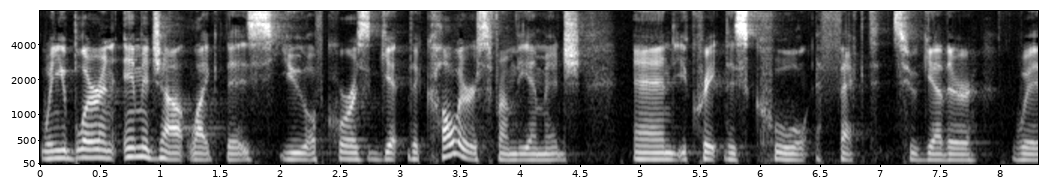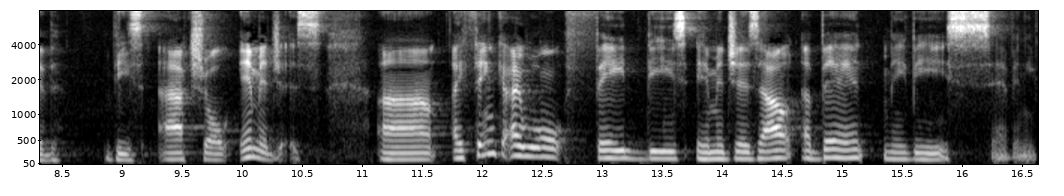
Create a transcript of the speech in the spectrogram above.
when you blur an image out like this, you of course get the colors from the image and you create this cool effect together with these actual images. Uh, I think I will fade these images out a bit, maybe 70,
